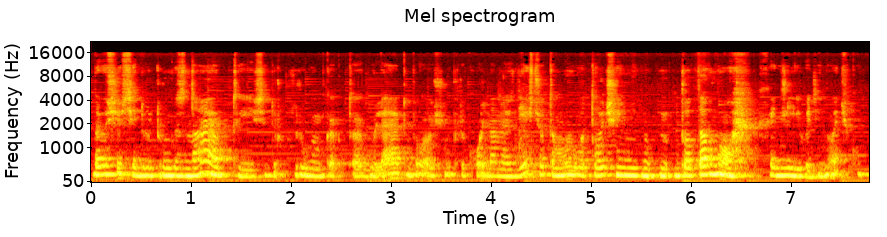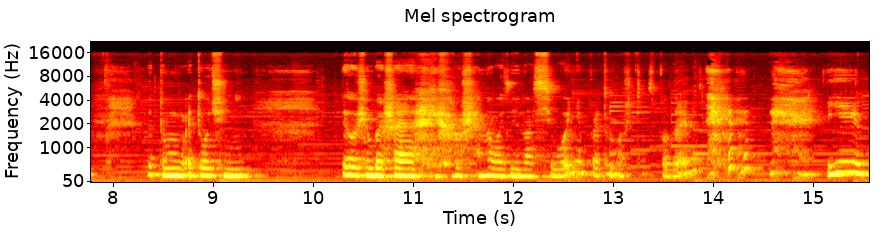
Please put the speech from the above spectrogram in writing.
Да вообще все друг друга знают, и все друг с другом как-то гуляют, было очень прикольно. Но здесь что-то мы вот очень давно ходили в одиночку, поэтому это очень, это очень большая и хорошая новость для нас сегодня, поэтому можете вас поздравить. И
